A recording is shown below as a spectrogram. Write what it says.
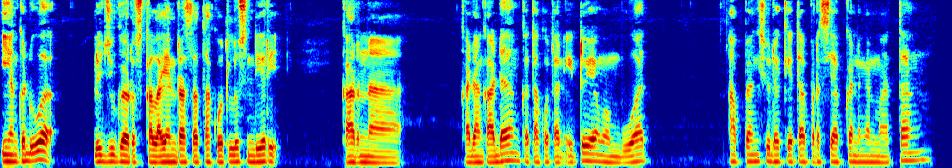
yang kedua lu juga harus kalahin rasa takut lu sendiri karena kadang-kadang ketakutan itu yang membuat apa yang sudah kita persiapkan dengan matang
